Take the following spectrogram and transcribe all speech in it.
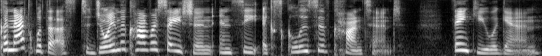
Connect with us to join the conversation and see exclusive content. Thank you again.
